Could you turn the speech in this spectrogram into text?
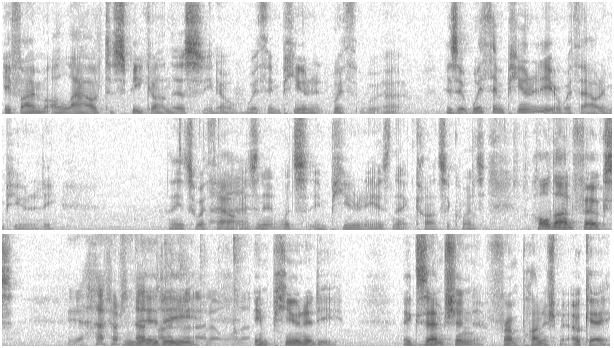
if I'm allowed to speak on this, you know, with impunity, with uh, is it with impunity or without impunity? I think it's without, Uh, isn't it? What's impunity? Isn't that consequence? Hold on, folks. Yeah, I don't know. I Nitty. don't, I don't want to. Impunity, exemption from punishment. Okay,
